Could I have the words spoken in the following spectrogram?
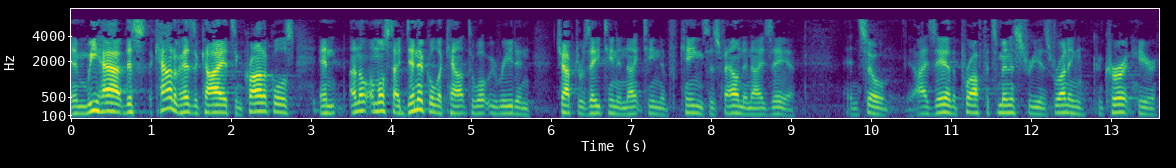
and we have this account of Hezekiah, it's in Chronicles, and an almost identical account to what we read in chapters 18 and 19 of Kings is found in Isaiah. And so Isaiah, the prophet's ministry, is running concurrent here.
